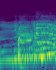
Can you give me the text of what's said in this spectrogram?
Mm-hmm.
